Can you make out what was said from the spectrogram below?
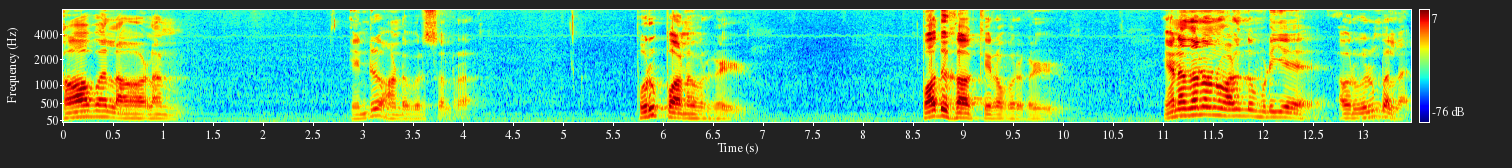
காவலாளன் என்று ஆண்டவர் சொல்கிறார் பொறுப்பானவர்கள் பாதுகாக்கிறவர்கள் எனதான வாழ்ந்து முடிய அவர் விரும்பலை.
